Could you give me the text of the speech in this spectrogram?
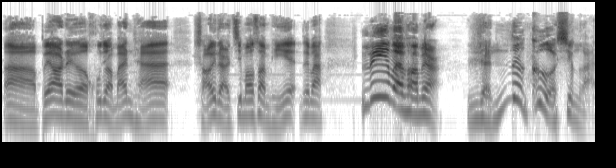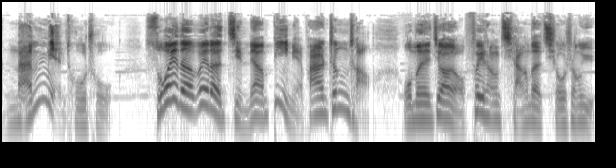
啊，不要这个胡搅蛮缠，少一点鸡毛蒜皮，对吧？另外一方面，人的个性啊难免突出，所以呢，为了尽量避免发生争吵，我们就要有非常强的求生欲，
